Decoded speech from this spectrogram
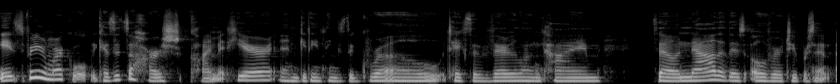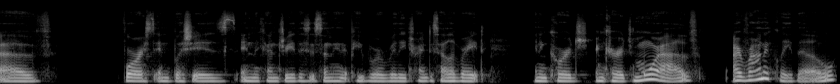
it's pretty remarkable because it's a harsh climate here and getting things to grow takes a very long time. So now that there's over 2% of forest and bushes in the country, this is something that people are really trying to celebrate and encourage encourage more of. Ironically though,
